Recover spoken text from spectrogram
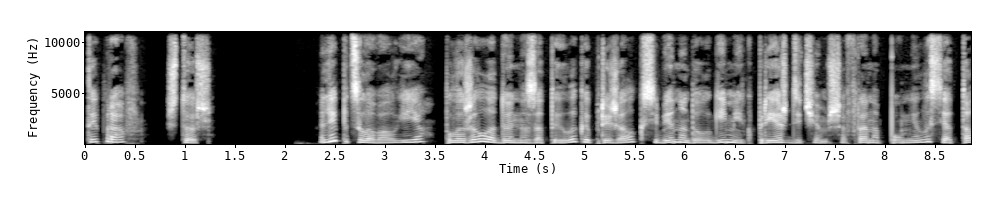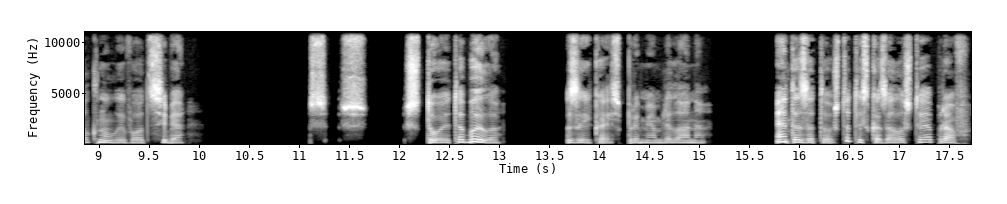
Ты прав. Что ж. Ли поцеловал ее, положил ладонь на затылок и прижал к себе на долгий миг, прежде чем Шафран опомнилась и оттолкнула его от себя. Ш -ш «Что это было?» — заикаясь, промямлила она. «Это за то, что ты сказала, что я прав.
